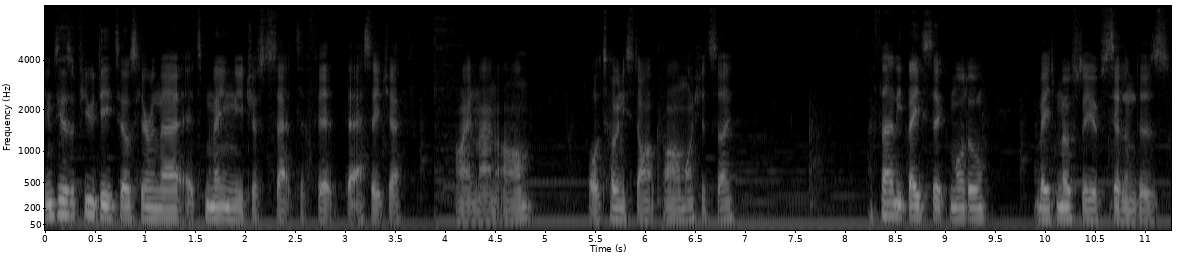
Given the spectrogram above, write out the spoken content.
You can see there's a few details here and there. It's mainly just set to fit the SHF Iron Man arm, or Tony Stark arm I should say. A fairly basic model, made mostly of cylinders,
